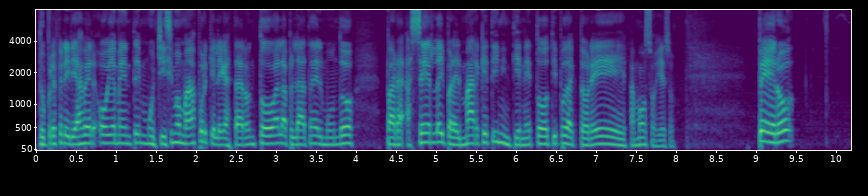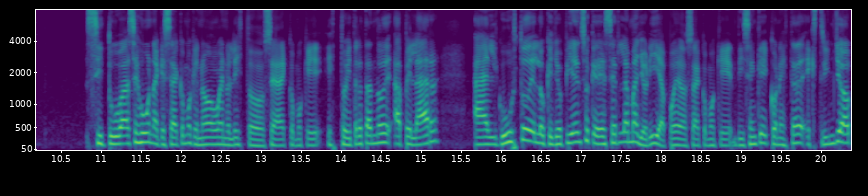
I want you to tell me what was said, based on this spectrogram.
tú preferirías ver obviamente muchísimo más porque le gastaron toda la plata del mundo para hacerla y para el marketing y tiene todo tipo de actores famosos y eso. Pero si tú haces una que sea como que no, bueno, listo, o sea, como que estoy tratando de apelar al gusto de lo que yo pienso que debe ser la mayoría, pues, o sea, como que dicen que con esta Extreme Job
